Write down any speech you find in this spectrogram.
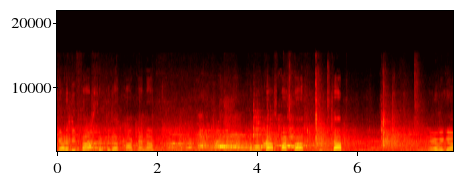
Gotta be faster to that puck, now. Come on, pass, pass, pass. Tap. There we go.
